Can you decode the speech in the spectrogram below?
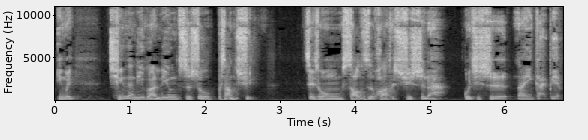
因为情人旅馆利用指数不上去，这种少子化的趋势呢，估计是难以改变。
